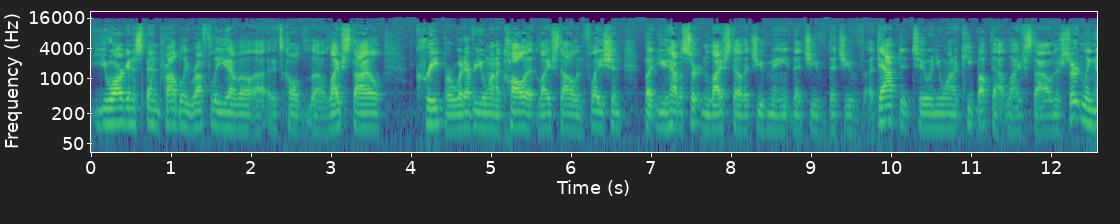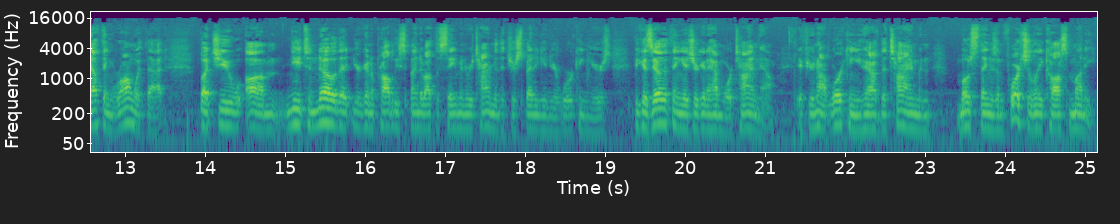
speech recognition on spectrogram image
you are going to spend probably roughly, you have a, it's called lifestyle creep or whatever you want to call it, lifestyle inflation, but you have a certain lifestyle that you've made that you've that you've adapted to, and you want to keep up that lifestyle. And there's certainly nothing wrong with that, but you um, need to know that you're going to probably spend about the same in retirement that you're spending in your working years. Because the other thing is you're going to have more time now. If you're not working, you have the time, and most things unfortunately cost money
